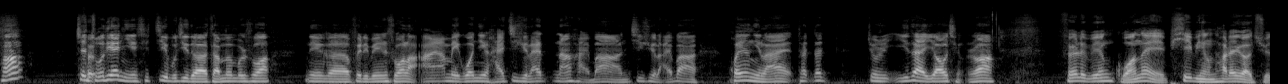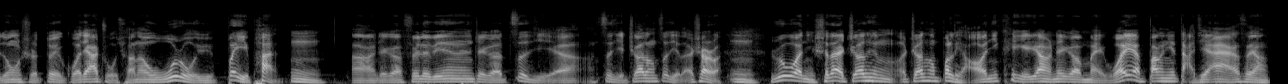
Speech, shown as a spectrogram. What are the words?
啊。这昨天你记不记得咱们不是说那个菲律宾说了，哎呀，美国你还继续来南海吧，你继续来吧，欢迎你来。他他就是一再邀请是吧？菲律宾国内批评他这个举动是对国家主权的侮辱与背叛嗯啊！这个菲律宾这个自己自己折腾自己的事儿吧。嗯如果你实在折腾折腾不了，你可以让这个美国也帮你打击 IS 呀。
